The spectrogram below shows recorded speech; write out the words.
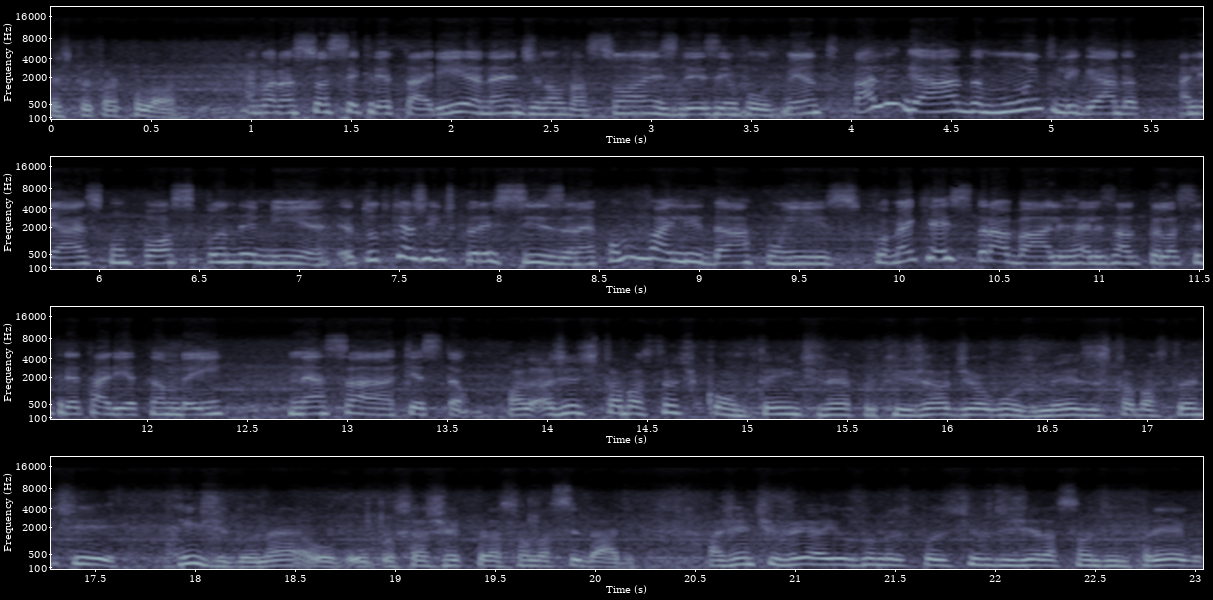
é espetacular. Agora, a sua secretaria né, de Inovações, Desenvolvimento, está ligada, muito ligada, aliás, com pós-pandemia. É tudo que a gente precisa, né? Como vai lidar com isso? Como é que é esse trabalho realizado pela secretaria também nessa questão? Olha, a gente está bastante contente, né? Porque já de alguns meses está bastante rígido, né? O, o, processo de recuperação da cidade. A gente vê aí os números positivos de geração de emprego.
